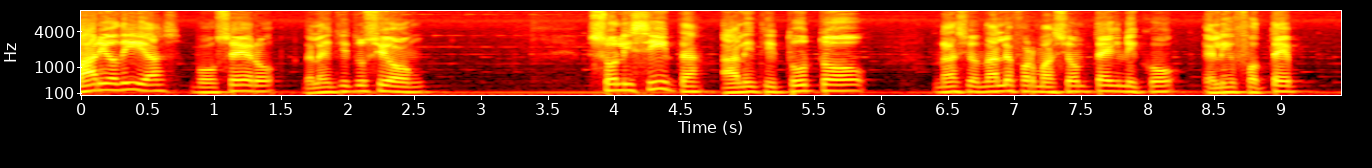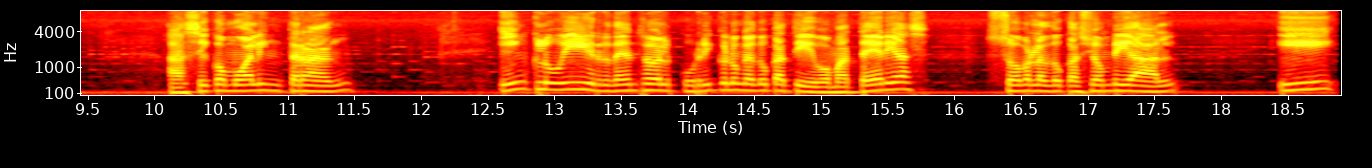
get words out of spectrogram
Mario Díaz, vocero de la institución, solicita al Instituto Nacional de Formación Técnico, el Infotep, así como al Intran, incluir dentro del currículum educativo materias sobre la educación vial y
